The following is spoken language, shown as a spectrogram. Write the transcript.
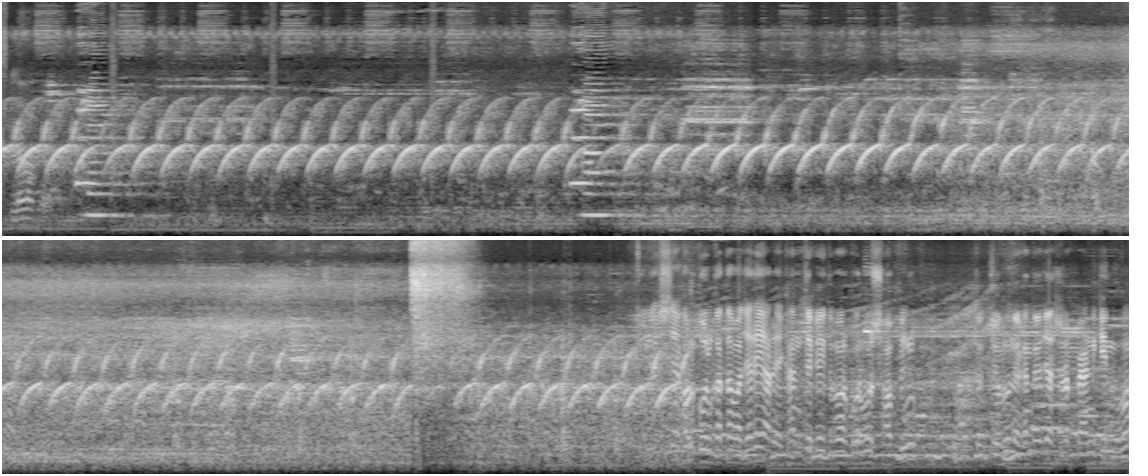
স্লো এখন কলকাতা বাজারে, আর এখান থেকেই তোমার করব শপিং তো চলুন, এখান থেকে একটা প্যান্ট কিনবো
